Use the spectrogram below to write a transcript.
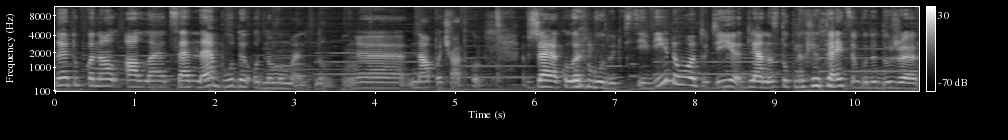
на YouTube канал, але це не буде одномоментно на початку. Вже коли будуть всі відео, тоді для наступних людей це буде дуже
